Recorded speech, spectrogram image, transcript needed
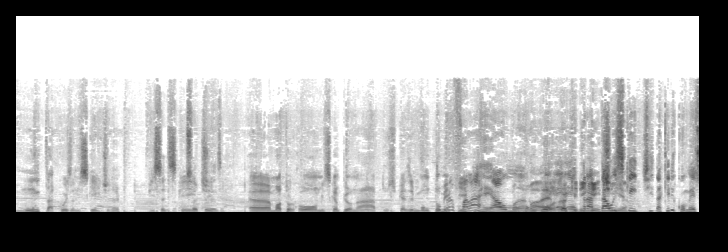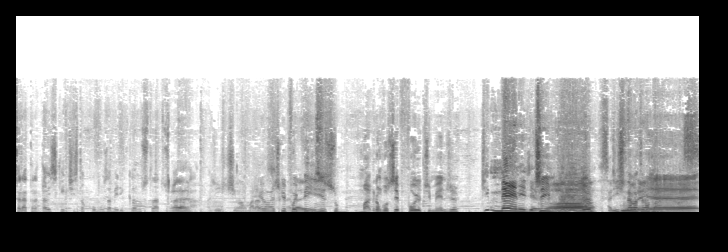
muita coisa no skate, né? Pista de Com skate, certeza. ah, motorhomes, campeonatos, quer dizer, montou uma Pra equipe. falar a real, mano, uma é, é que ninguém tratar o tinha. skatista, daquele começo era tratar o skatista como os americanos tratam os caras É. lá. A gente tinha uma parada Eu assim. acho que foi Era bem isso. isso. Magrão, você foi o team manager. de manager. Team Ó, manager. A gente hein? trabalho. É,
